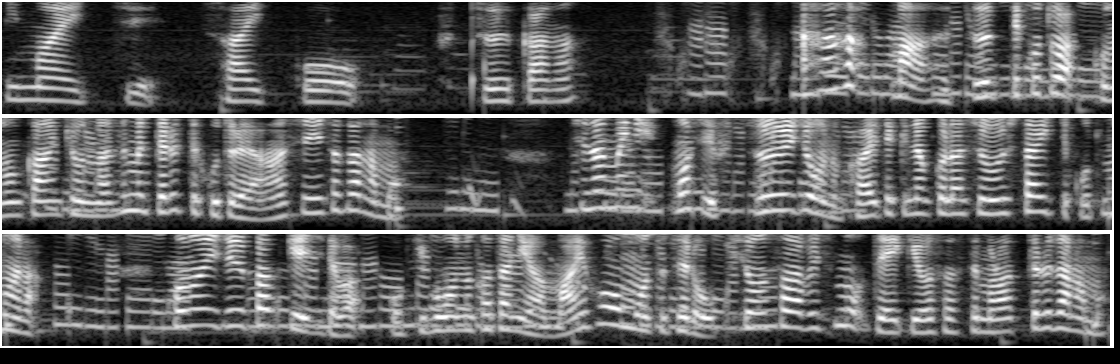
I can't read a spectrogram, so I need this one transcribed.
いまいち、最高、普通かな？まあ普通ってことはこの環境に馴染めてるってことで安心しただろもん。ちなみにもし普通以上の快適な暮らしをしたいってことなら、この移住パッケージではご希望の方にはマイホームを建てるオプションサービスも提供させてもらってるだろもん。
